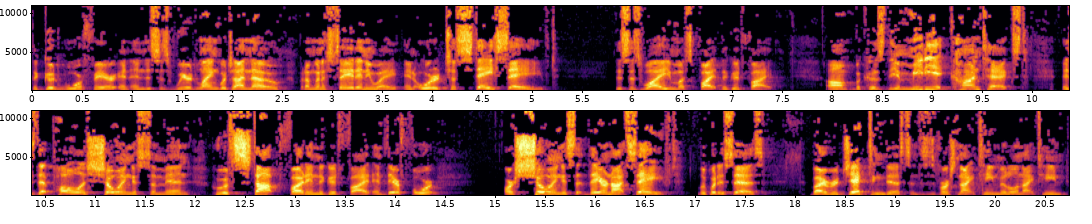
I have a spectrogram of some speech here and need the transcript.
the good warfare. And, and this is weird language, I know, but I'm going to say it anyway in order to stay saved. This is why you must fight the good fight. Um, because the immediate context is that Paul is showing us some men who have stopped fighting the good fight and therefore are showing us that they are not saved. Look what it says. By rejecting this, and this is verse 19, middle of 19,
